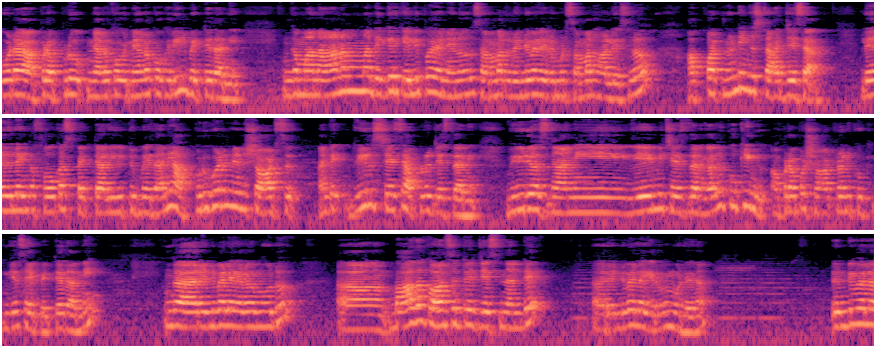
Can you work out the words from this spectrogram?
కూడా అప్పుడప్పుడు నెలకు నెలకు ఒక రీల్ పెట్టేదాన్ని. ఇంకా మా నానమ్మ దగ్గరికి వెళ్ళిపోయాను నేను సమ్మర్ రెండు వేల ఇరవై మూడు సమ్మర్ హాలిడేస్లో. అప్పటి నుండి ఇంకా స్టార్ట్ చేశా. లేదులే ఇంకా ఫోకస్ పెట్టాలి యూట్యూబ్ మీద అని. అప్పుడు కూడా నేను షార్ట్స్ అంటే రీల్స్ చేసి అప్లోడ్ చేసేదాన్ని. వీడియోస్ కానీ ఏమి చేస్తాను కాదు కుకింగ్. అప్పుడప్పుడు షార్ట్లోని కుకింగ్ చేసి అవి పెట్టేదాన్ని. ఇంకా రెండు వేల ఇరవై మూడు బాగా కాన్సన్ట్రేట్ చేసిందంటే రెండు వేల ఇరవై మూడేనా? రెండు వేల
